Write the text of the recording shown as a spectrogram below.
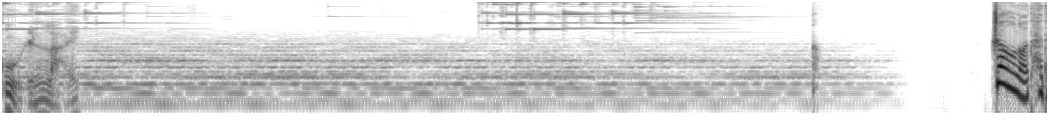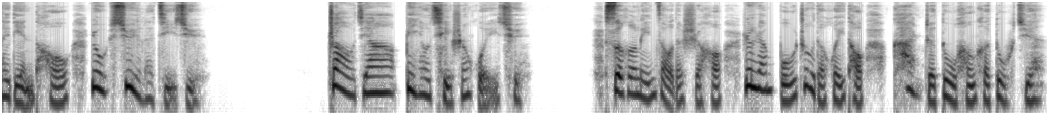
故人来》。赵老太太点头，又续了几句。赵家便要起身回去，司恒临走的时候，仍然不住的回头看着杜恒和杜鹃。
